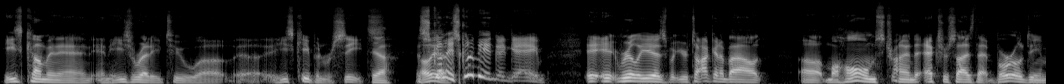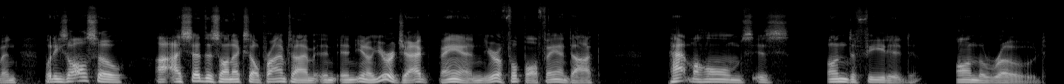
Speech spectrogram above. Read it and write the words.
He's coming in and he's ready to, uh, uh, he's keeping receipts. Yeah. It's Oh, gonna yeah. it's gonna be a good game. It, it really is. But you're talking about uh, Mahomes trying to exercise that Burrow demon, but he's also. I I said this on XL Primetime, and, and you know you're a Jag fan, you're a football fan, Doc. Pat Mahomes is undefeated on the road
